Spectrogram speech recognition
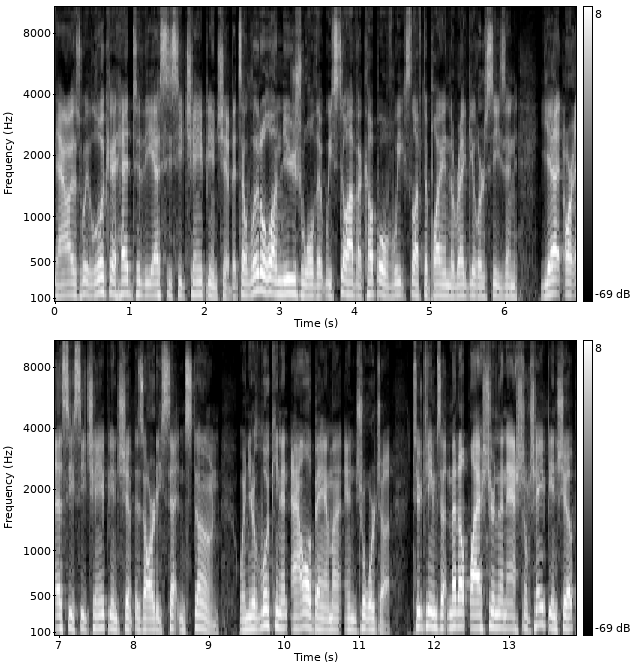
Now, as we look ahead to the SEC championship, it's a little unusual that we still have a couple of weeks left to play in the regular season, yet our SEC championship is already set in stone. When you're looking at Alabama and Georgia, two teams that met up last year in the national championship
